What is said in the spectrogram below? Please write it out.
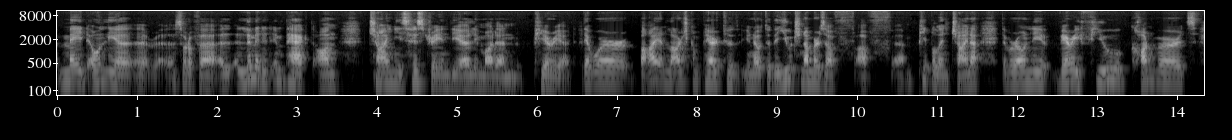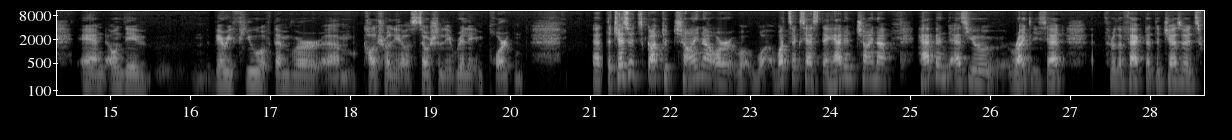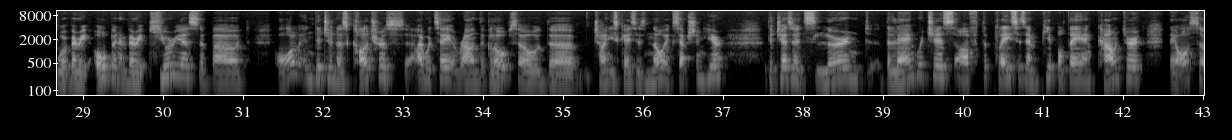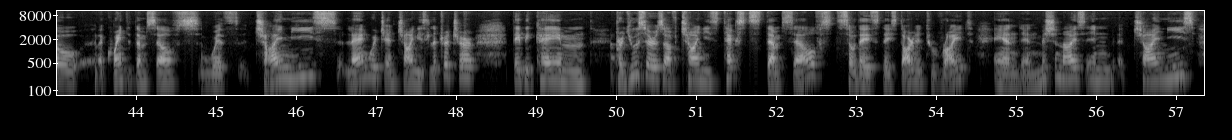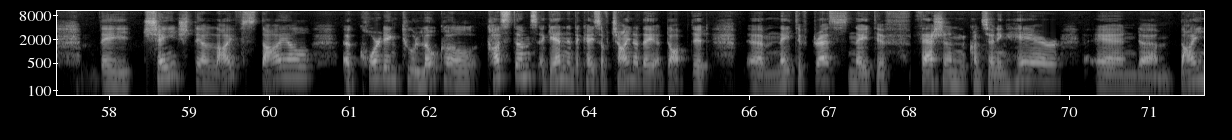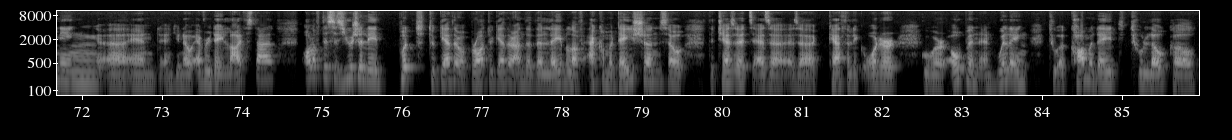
made only a, a sort of a, a, limited impact on Chinese history in the early modern period. There were, by and large, compared to you know to the huge numbers of of um, people in China, there were only very few converts and only very few of them were um, culturally or socially really important. Uh, the Jesuits got to China, or w- what success they had in China happened, as you rightly said, through the fact that the Jesuits were very open and very curious about all indigenous cultures, I would say, around the globe. So the Chinese case is no exception here. The Jesuits learned the languages of the places and people they encountered. They also acquainted themselves with Chinese language and Chinese literature. They became producers of Chinese texts themselves. So they, they started to write and, and missionize in Chinese. They changed their lifestyle according to local customs. Again, in the case of China, they adopted um, native dress, native fashion concerning hair, and um, dining uh, and and you know everyday lifestyle. All of this is usually put together or brought together under the label of accommodation. So the Jesuits, as a as a Catholic order, who were open and willing to accommodate to local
